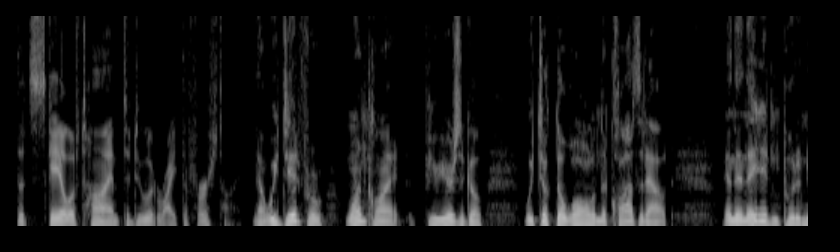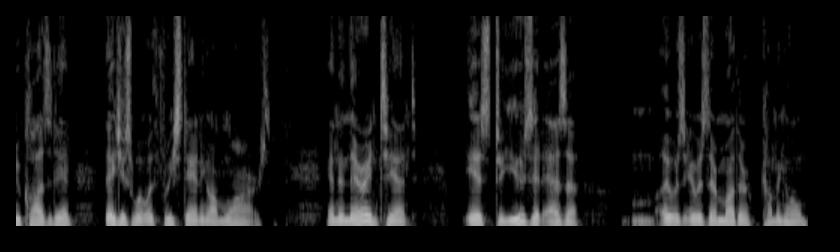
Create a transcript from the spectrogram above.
the scale of time to do it right the first time Now, we did for one client a few years ago, we took the wall and the closet out, and then they didn't put a new closet in. They just went with freestanding armoires. And then their intent is to use it as a it was it was their mother coming home.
